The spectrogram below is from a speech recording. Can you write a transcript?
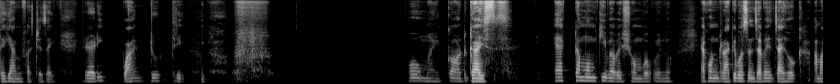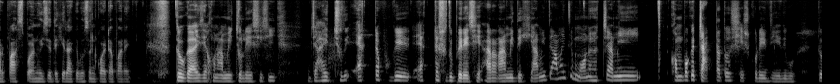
দেখি আমি ফার্স্টে যাই। Ready one two three oh my god guys একটা মোম কীভাবে সম্ভব হলো এখন রাকিব হোসেন যাবে, যাই হোক, আমার পাঁচ পয়েন্ট হয়েছে, দেখি রাকিব হোসেন কয়টা পারে। তো গাইজ এখন আমি চলে এসেছি। জাহিদ শুধু একটা ফুকে, একটা শুধু পেরেছে, আর আমি দেখি, আমি তো আমি তো মনে হচ্ছে আমি কমপক্ষে চারটা তো শেষ করেই দিয়ে দিব। তো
